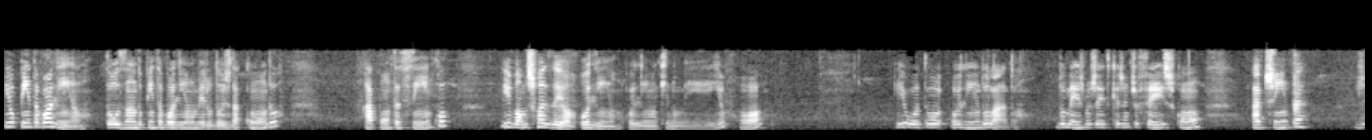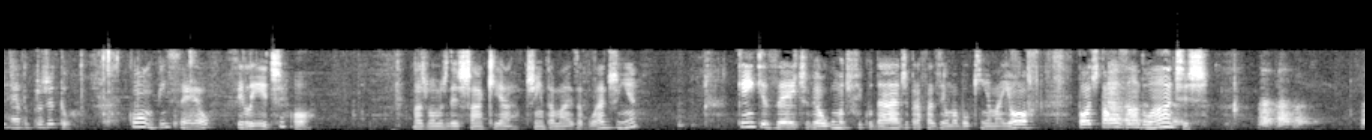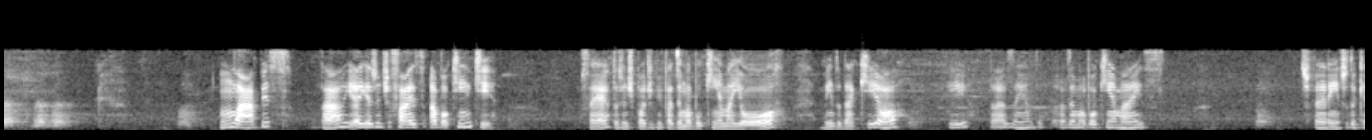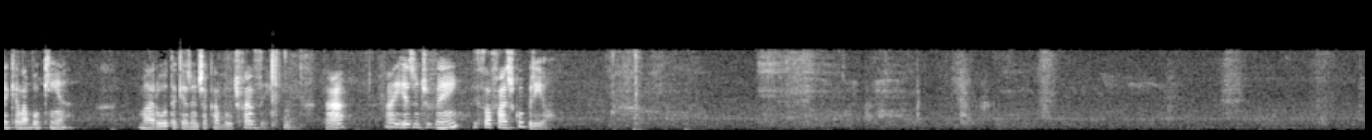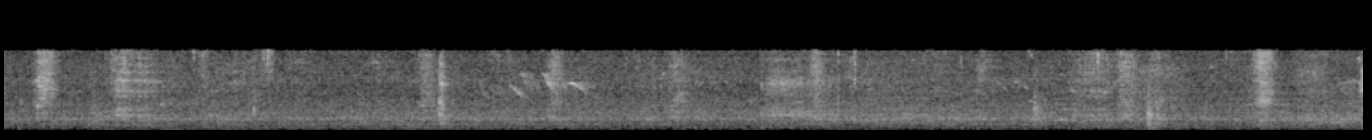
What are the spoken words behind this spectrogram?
e o pinta bolinha, ó. Tô usando o pinta bolinha número 2 da Condor, a ponta 5. E vamos fazer, ó, olhinho, olhinho aqui no meio, ó e o outro olhinho do lado. Do mesmo jeito que a gente fez com a tinta de reto projetor. Com um pincel, filete, ó. Nós vamos deixar aqui a tinta mais aguadinha. Quem quiser e tiver alguma dificuldade para fazer uma boquinha maior, pode estar tá usando antes um lápis tá? E aí a gente faz a boquinha aqui, certo? A gente pode vir fazer uma boquinha maior, vindo daqui, ó, e trazendo, fazer uma boquinha mais diferente do que aquela boquinha marota que a gente acabou de fazer, tá? Aí a gente vem e só faz cobrir, ó.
